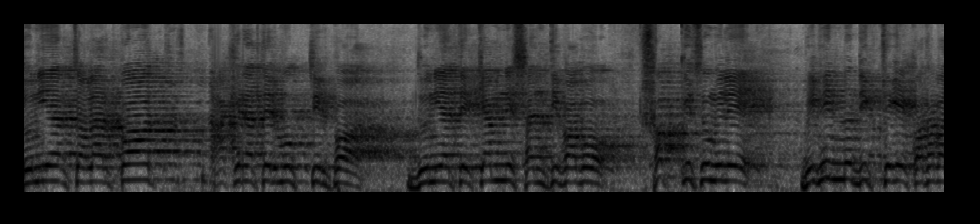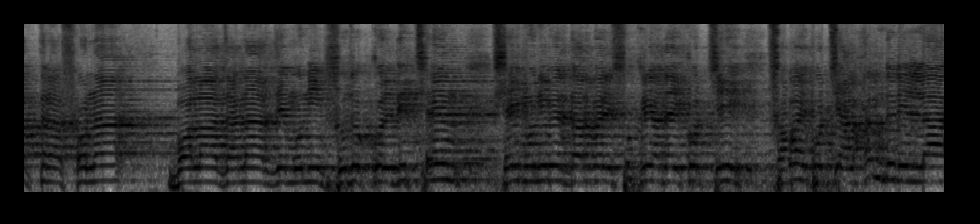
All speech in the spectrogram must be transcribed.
দুনিয়ার চলার পথ, আখেরাতের মুক্তির পথ, দুনিয়াতে কেমনে শান্তি পাবো সব কিছু মিলে বিভিন্ন দিক থেকে কথাবার্তা শোনা, বলা, জানার যে মনিব সুযোগ করে দিচ্ছেন, সেই মনিবের দরবারে শুক্রিয়া আদায় করছি, সবাই পড়ছি আলহামদুলিল্লাহ।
